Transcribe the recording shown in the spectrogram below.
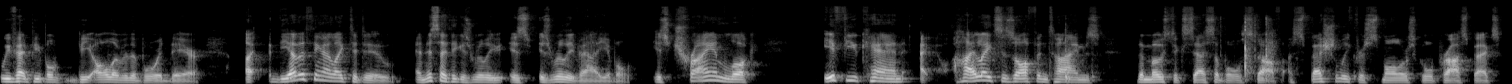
we've had people be all over the board there. Uh, the other thing I like to do, and this I think is really is is really valuable, is try and look if you can. I- Highlights is oftentimes the most accessible stuff, especially for smaller school prospects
